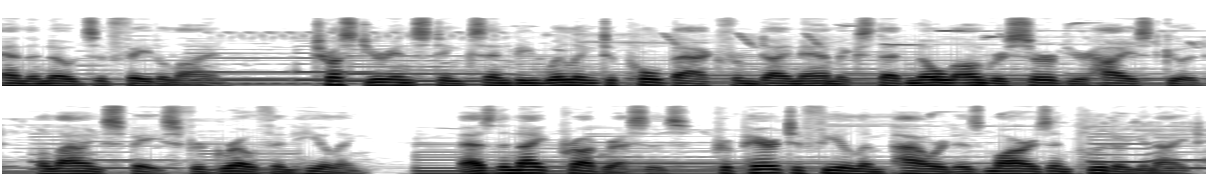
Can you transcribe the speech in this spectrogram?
and the nodes of fate align. Trust your instincts and be willing to pull back from dynamics that no longer serve your highest good, allowing space for growth and healing. As the night progresses, prepare to feel empowered as Mars and Pluto unite,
